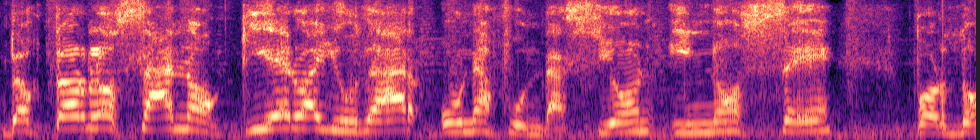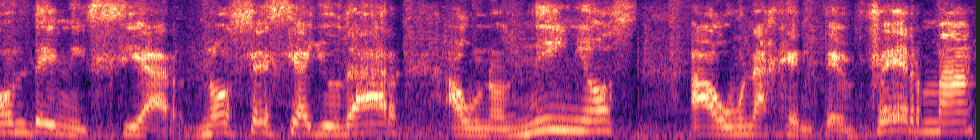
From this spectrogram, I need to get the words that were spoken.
doctor Lozano, quiero ayudar una fundación y no sé por dónde iniciar. No sé si ayudar a unos niños, a una gente enferma,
